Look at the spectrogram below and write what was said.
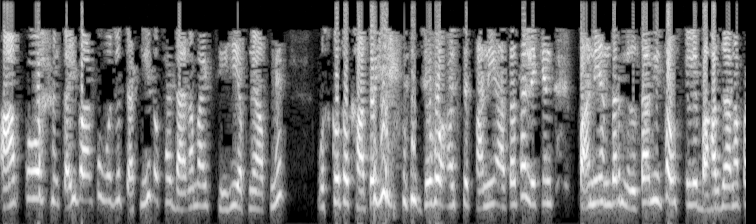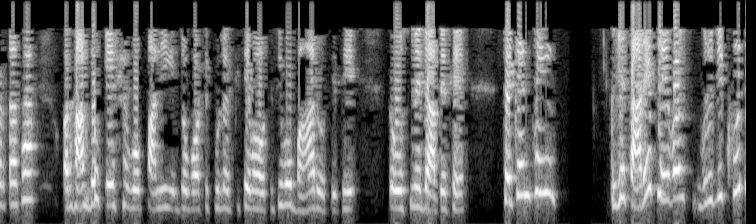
आपको, कई बार तो वो जो चटनी तो खैर डायनामाइट थी ही अपने आप में, उसको तो खाते ही जो आग से पानी आता था, लेकिन पानी अंदर मिलता नहीं था, उसके लिए बाहर जाना पड़ता था, और हाथ धो के वो पानी, जो वाटर कूलर की सेवा होती थी, वो बाहर होती थी तो उसमें जाते थे। सेकेंड थिंग ये सारे फ्लेवर्स गुरु जी खुद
